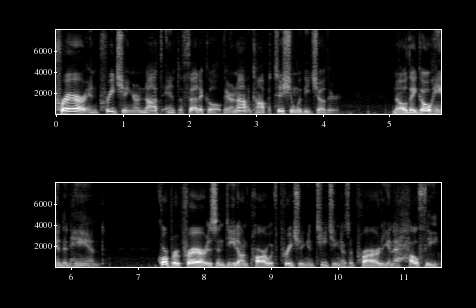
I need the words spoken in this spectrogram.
Prayer and preaching are not antithetical, they are not in competition with each other. No, they go hand in hand. Corporate prayer is indeed on par with preaching and teaching as a priority in a healthy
